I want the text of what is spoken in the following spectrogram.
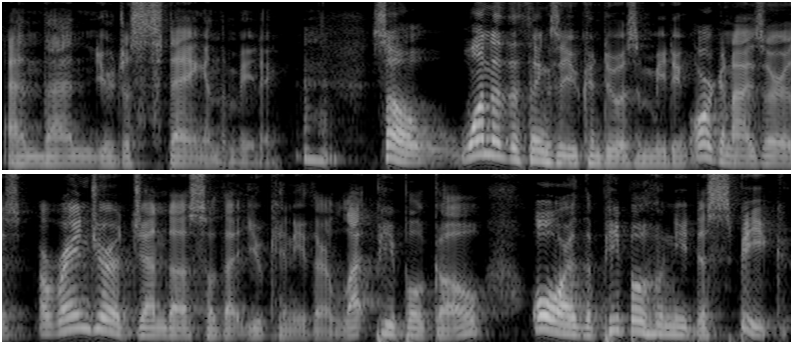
and then you're just staying in the meeting. Mm-hmm. So, one of the things that you can do as a meeting organizer is arrange your agenda so that you can either let people go or the people who need to speak,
